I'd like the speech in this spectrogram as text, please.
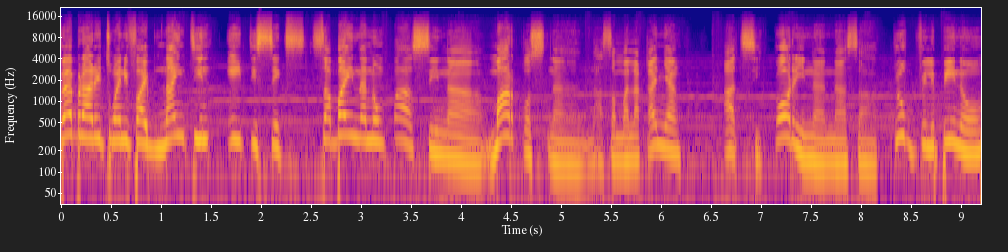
February 25, 1986, sabay nanumpa sina Marcos na nasa Malacanang at si Cory na nasa Club Filipino,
